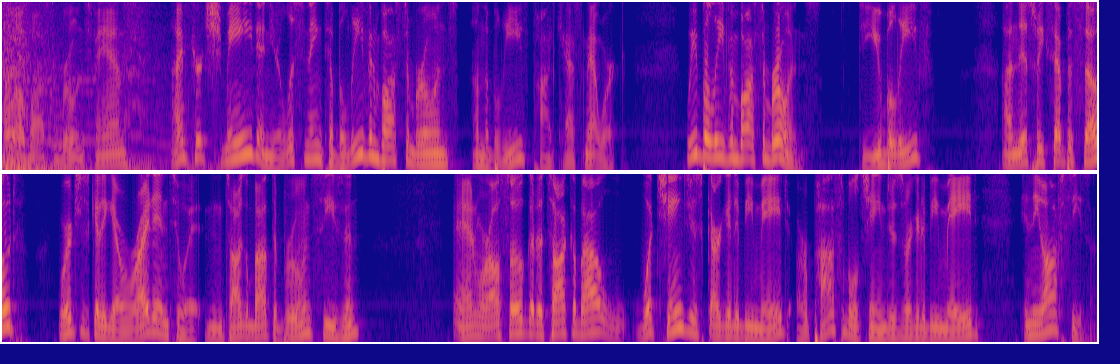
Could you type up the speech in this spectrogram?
Hello, Boston Bruins fans. I'm Kurt Schmid, and you're listening to Believe in Boston Bruins on the Believe Podcast Network. We believe in Boston Bruins. Do you believe? On this week's episode, we're just going to get right into it and talk about the Bruins season. And we're also going to talk about what changes are going to be made or possible changes are going to be made in the offseason.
